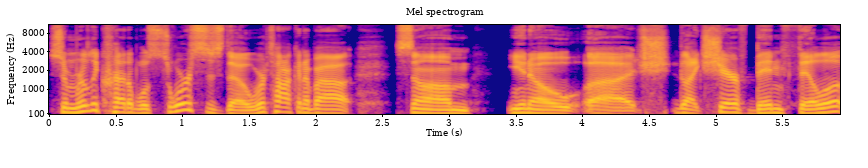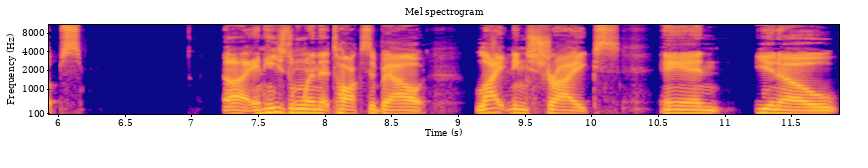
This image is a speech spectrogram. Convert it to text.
some really credible sources. Though we're talking about some, you know, uh, sh- like Sheriff Ben Phillips, uh, and he's the one that talks about lightning strikes and you know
